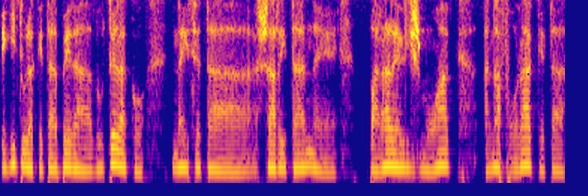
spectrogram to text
egiturak eta bera dutelako, naiz eta sarritan e, paralelismoak, anaforak eta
